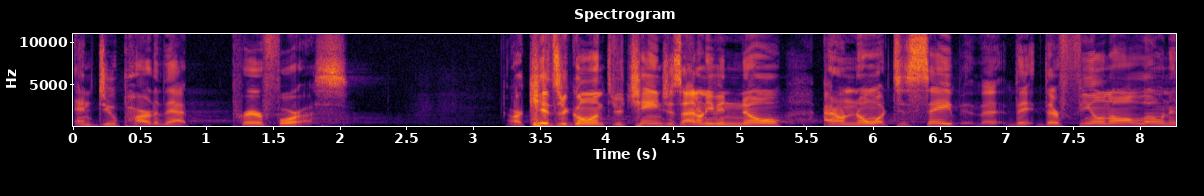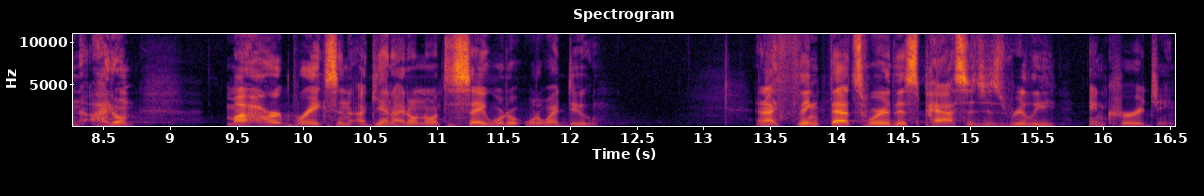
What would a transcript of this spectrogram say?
and do part of that prayer for us. Our kids are going through changes. I don't even know, I don't know what to say. They, they're feeling all alone, and I don't, my heart breaks. And again, I don't know what to say. What do, what do I do? And I think that's where this passage is really encouraging.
